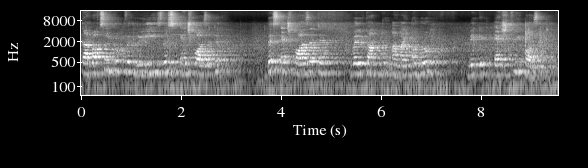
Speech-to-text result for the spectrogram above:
carboxyl group will release this H positive. This H positive will come to amino group, make it H3 positive.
